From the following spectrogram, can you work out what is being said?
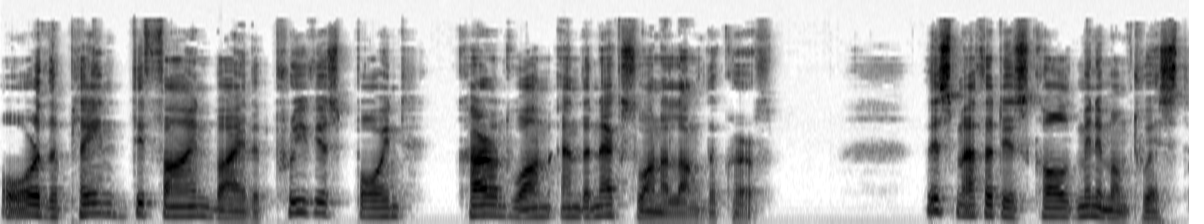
or the plane defined by the previous point, current one and the next one along the curve. This method is called minimum twist.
